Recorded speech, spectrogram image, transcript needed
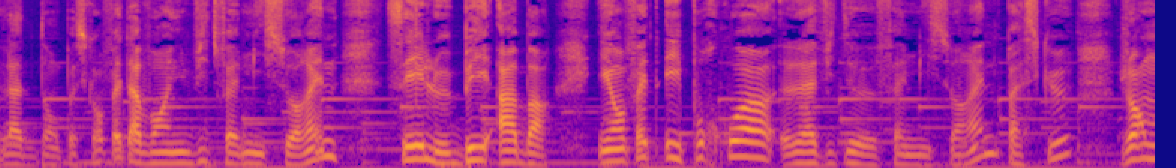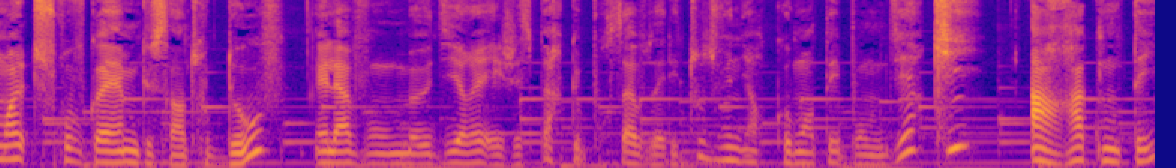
là-dedans. Parce qu'en fait, avoir une vie de famille sereine, c'est le B à bas. Et en fait, et pourquoi la vie de famille sereine? Parce que, genre, moi, je trouve quand même que c'est un truc de ouf. Et là, vous me direz, et j'espère que pour ça, vous allez tous venir commenter pour me dire, qui a raconté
